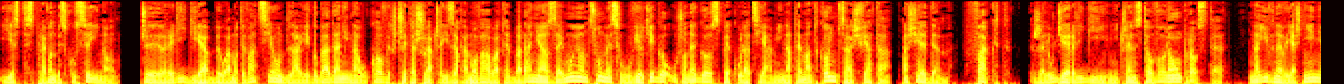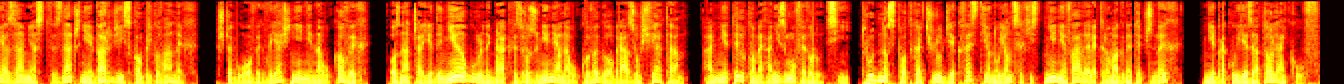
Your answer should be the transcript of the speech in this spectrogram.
Jest sprawą dyskusyjną, czy religia była motywacją dla jego badań naukowych, czy też raczej zahamowała te badania, zajmując umysł wielkiego uczonego spekulacjami na temat końca świata? A 7. Fakt, że ludzie religijni często wolą proste, naiwne wyjaśnienia zamiast znacznie bardziej skomplikowanych, szczegółowych wyjaśnień naukowych, oznacza jedynie ogólny brak zrozumienia naukowego obrazu świata, a nie tylko mechanizmów ewolucji. Trudno spotkać ludzi kwestionujących istnienie fal elektromagnetycznych, nie brakuje za to lajków,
